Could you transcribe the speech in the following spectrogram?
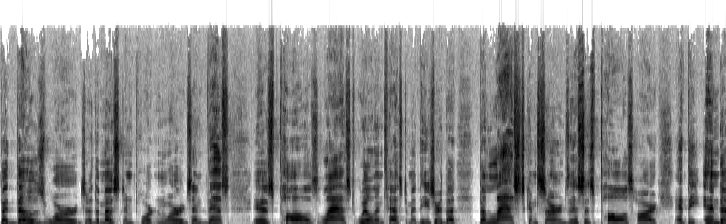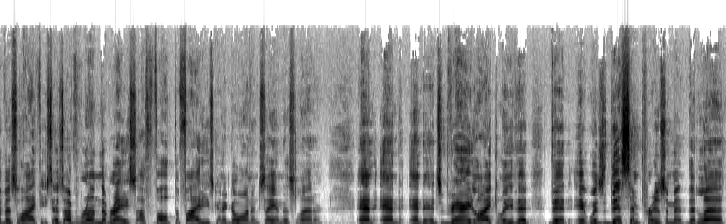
But those words are the most important words. And this is Paul's last will and testament. These are the, the last concerns. This is Paul's heart. At the end of his life, he says, I've run the race, I've fought the fight. He's going to go on and say in this letter. And, and, and it's very likely that, that it was this imprisonment that led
